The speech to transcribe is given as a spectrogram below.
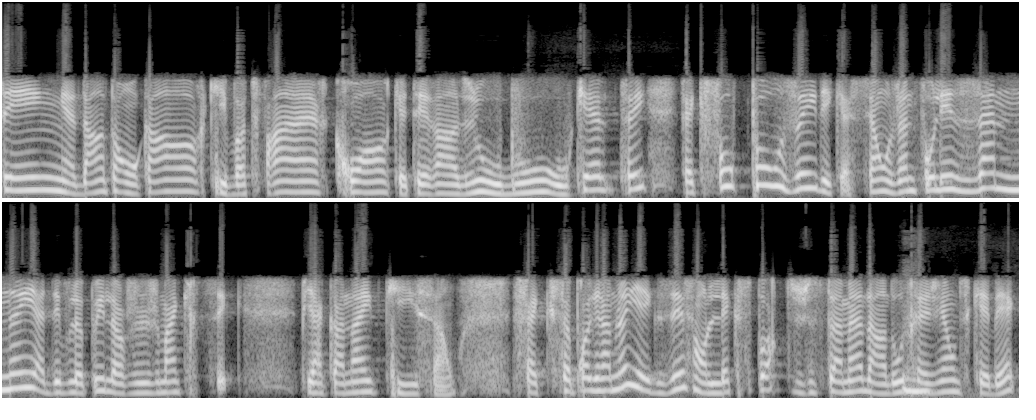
signes dans ton corps qui va te faire croire que tu es rendu au bout ou quel, tu sais? Fait qu'il faut poser des questions aux jeunes. Il faut les amener à développer leur jugement critique puis à connaître qui ils sont. Fait que ce programme-là, il existe. On l'exporte justement dans d'autres mm. régions du Québec.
